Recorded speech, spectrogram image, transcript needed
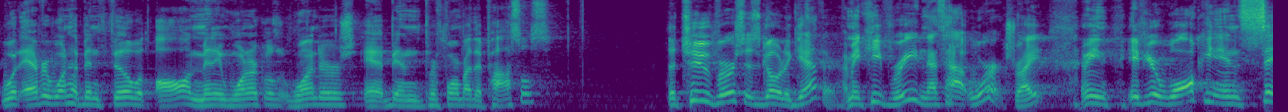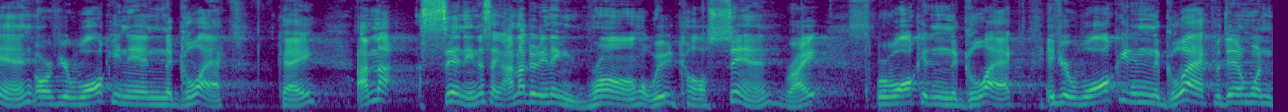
would everyone have been filled with awe and many wonders had been performed by the apostles? The two verses go together. I mean, keep reading, that's how it works, right? I mean, if you're walking in sin or if you're walking in neglect, okay? I'm not sinning. I'm not doing anything wrong, what we would call sin, right? We're walking in neglect. If you're walking in neglect, but then when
